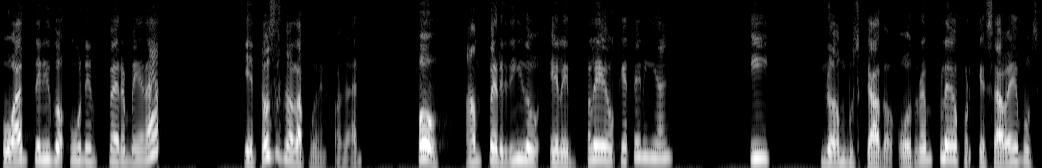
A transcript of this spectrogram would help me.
o han tenido una enfermedad y entonces no la pueden pagar, o han perdido el empleo que tenían y no han buscado otro empleo porque sabemos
